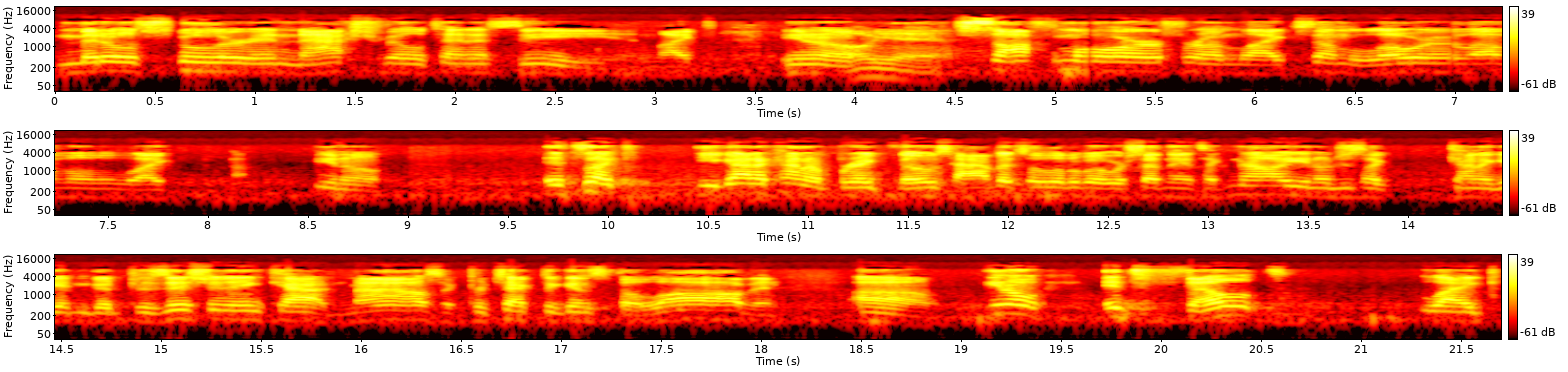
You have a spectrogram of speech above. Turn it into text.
middle schooler in Nashville, Tennessee, and like you know oh yeah, sophomore from like some lower level, like you know, it's like you got to kind of break those habits a little bit. Where suddenly it's like no, you know, just like kind of getting good positioning, cat and mouse, like protect against the lob, and um, you know, it's felt like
